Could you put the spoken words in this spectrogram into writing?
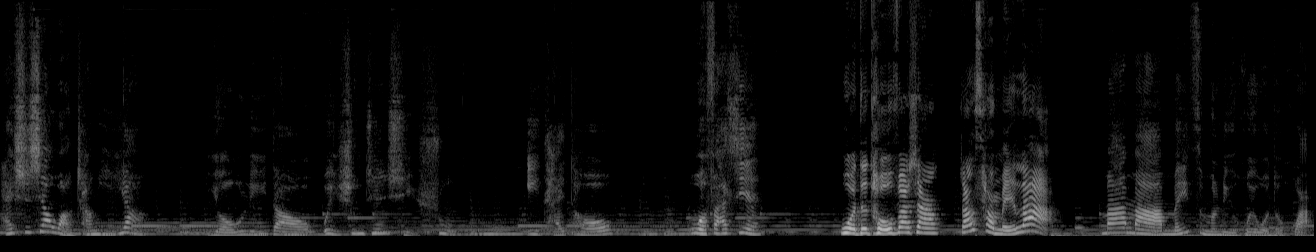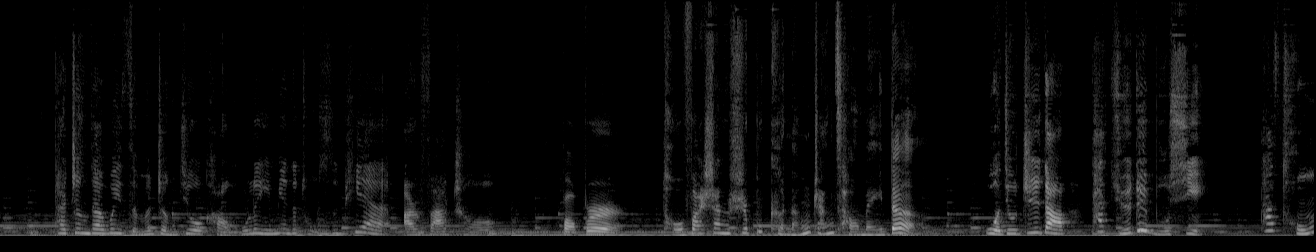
还是像往常一样，游离到卫生间洗漱。一抬头，我发现我的头发上长草莓啦！妈妈没怎么理会我的话，她正在为怎么拯救烤糊了一面的吐司片而发愁。宝贝儿，头发上是不可能长草莓的。我就知道他绝对不信，他从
